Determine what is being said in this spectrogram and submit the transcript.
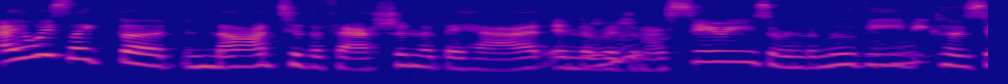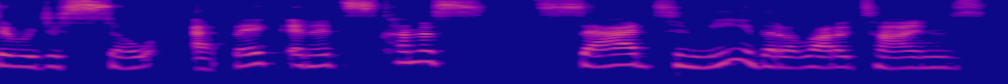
I always like the nod to the fashion that they had in the Mhm. original series or in the movie Mhm. because they were just so epic, and it's kind of sad to me that a lot of times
